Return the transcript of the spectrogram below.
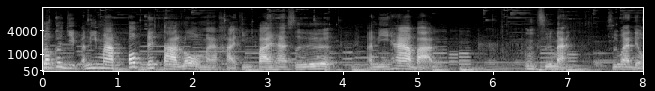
แล้วก็หยิบอันนี้มาปุ๊บได้ตาโลมาขายทิ้งไปฮะซื้อ อันนี้ 5 บาท อืมซื้อมา ซื้อมาเดี๋ยว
